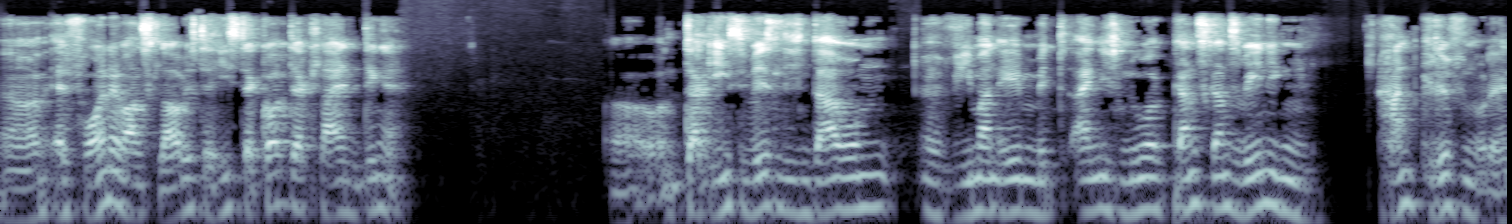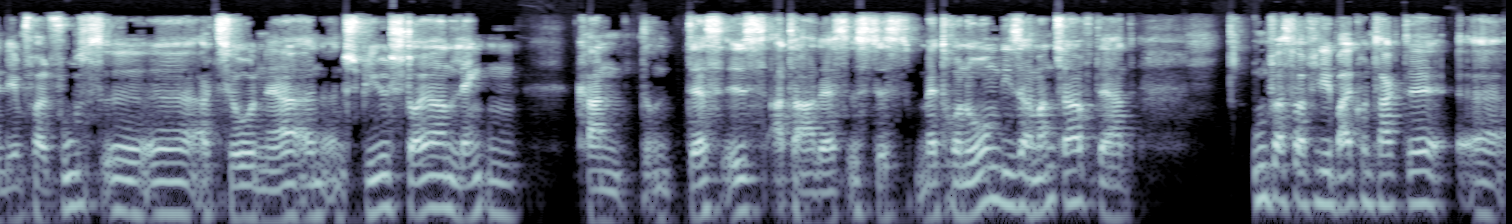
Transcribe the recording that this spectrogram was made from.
Äh, elf Freunde waren es, glaube ich, der hieß der Gott der kleinen Dinge. Äh, und da ging es im Wesentlichen darum, äh, wie man eben mit eigentlich nur ganz, ganz wenigen Handgriffen oder in dem Fall Fußaktionen äh, ja, ein, ein, Spiel steuern, lenken kann. Und das ist Atta, das ist das Metronom dieser Mannschaft. Der hat unfassbar viele Ballkontakte, äh,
